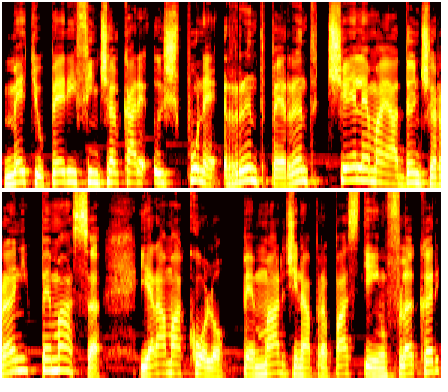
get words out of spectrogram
Matthew Perry fiind cel care își pune rând pe rând cele mai adânci răni pe masă. Eram acolo, pe marginea prăpastiei în flăcări,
